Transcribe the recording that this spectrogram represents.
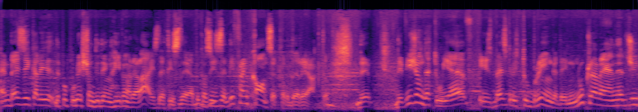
And basically, the population didn't even realize that it's there because it's a different concept of the reactor. The, the vision that we have is basically to bring the nuclear energy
